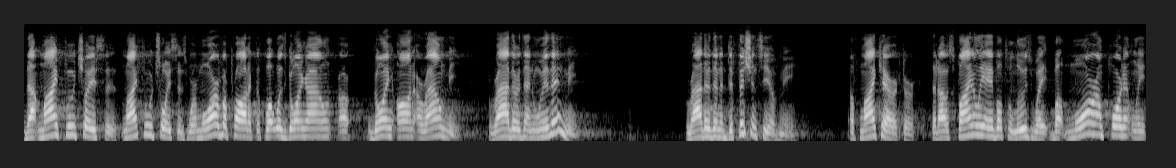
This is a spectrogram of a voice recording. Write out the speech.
that my food choices, my food choices were more of a product of what was going on, uh, going on around me rather than within me, rather than a deficiency of me, of my character, that I was finally able to lose weight, but more importantly,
